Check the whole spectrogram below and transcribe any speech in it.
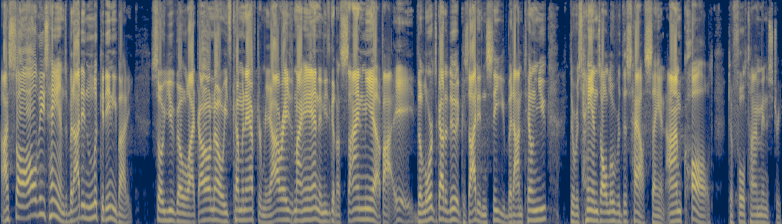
I saw all these hands, but I didn't look at anybody. So you go like, oh no, he's coming after me. I raise my hand and he's going to sign me up. I, eh, the Lord's got to do it because I didn't see you. But I'm telling you, there was hands all over this house saying, I'm called to full-time ministry.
